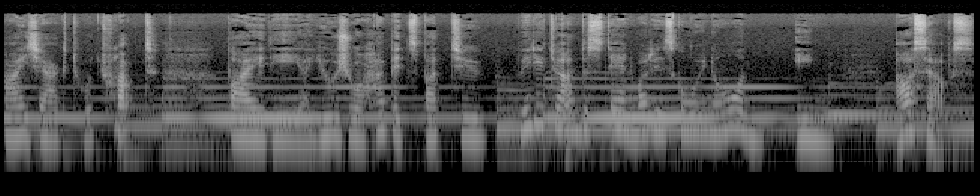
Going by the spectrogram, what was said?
hijacked or trapped by the uh, usual habits but to really to understand what is going on in ourselves.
